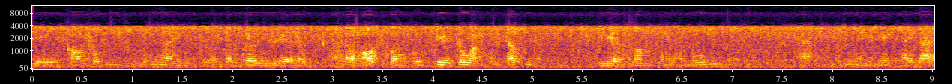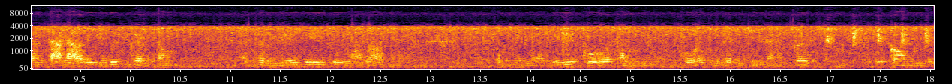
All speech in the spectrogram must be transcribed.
thì con cũng cũng là độc cư đoạn một con cũng chưa tu hành thành tốt nữa. Bây giờ con cũng muốn à, như thầy đã trả lời cái bước trên trong thư với cái sự nào đó cũng như là cái của thành của thiền định chính là cơ để con được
